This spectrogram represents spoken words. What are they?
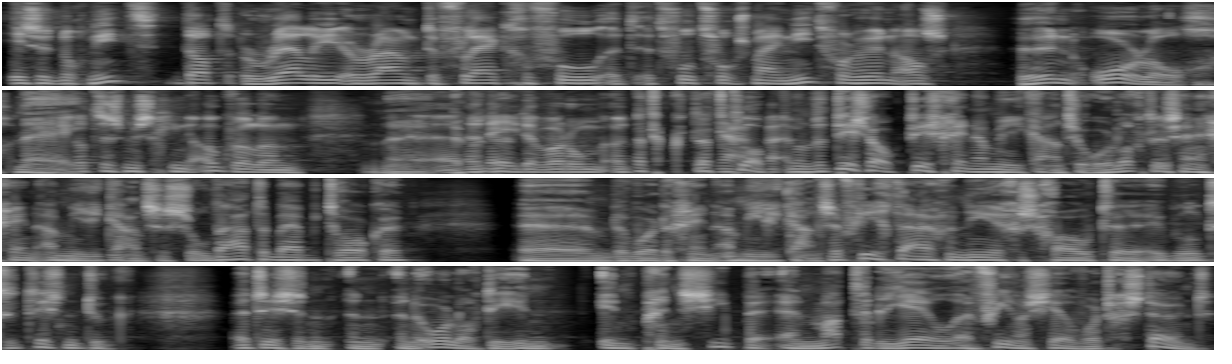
is het nog niet dat rally around the flag gevoel. Het, het voelt volgens mij niet voor hun als hun oorlog. Nee. Dat is misschien ook wel een, Nee, eh, dat- reden waarom. Het, Dat, dat ja, klopt, want het is ook het is geen Amerikaanse oorlog. Er zijn geen Amerikaanse soldaten bij betrokken. er worden geen Amerikaanse vliegtuigen neergeschoten. Ik bedoel, het is natuurlijk het is een, een, een oorlog die in, in principe en materieel en financieel wordt gesteund.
